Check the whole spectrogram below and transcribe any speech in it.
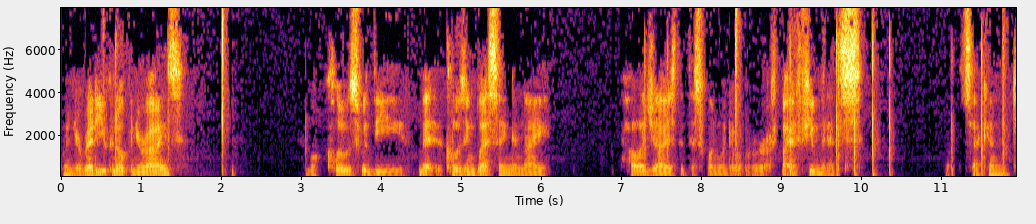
When you're ready, you can open your eyes. We'll close with the closing blessing, and I apologize that this one went over by a few minutes. One second.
